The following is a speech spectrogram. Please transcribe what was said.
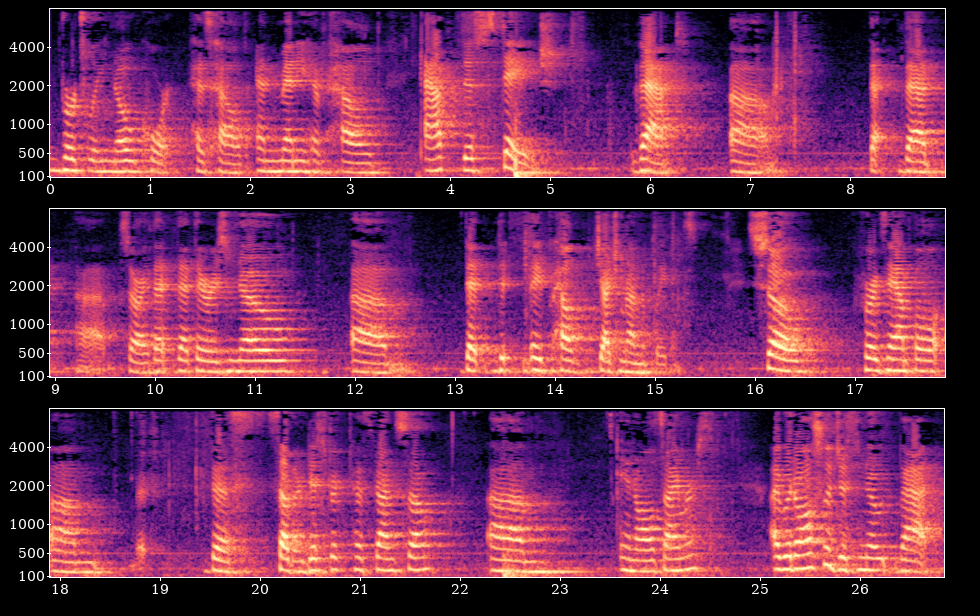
virtually no court has held, and many have held at this stage, that um that that Um, there is no... Um, that they've held judgment on the pleadings. So, for example, um, the Southern District has done so in Alzheimer's. I would also just note that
